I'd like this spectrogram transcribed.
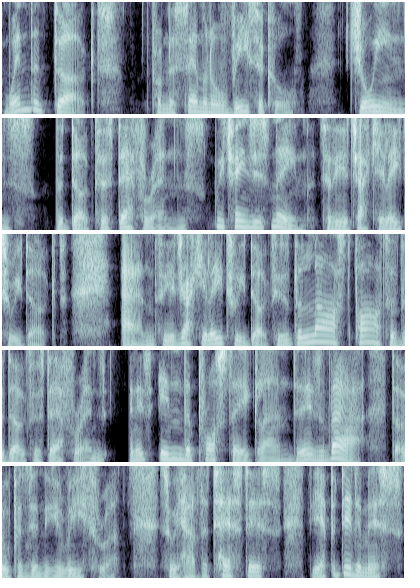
When the duct from the seminal vesicle joins the ductus deferens, we change its name to the ejaculatory duct. And the ejaculatory duct is the last part of the ductus deferens and it's in the prostate gland and it's that that opens in the urethra. So we have the testis, the epididymis,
